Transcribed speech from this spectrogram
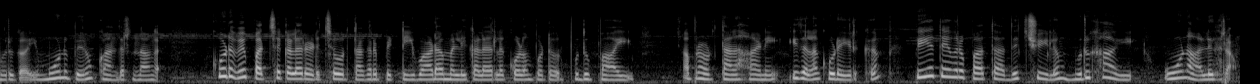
முருகாயி மூணு பேரும் உட்காந்துருந்தாங்க கூடவே பச்சை கலர் அடித்த ஒரு தகரப்பெட்டி வாடாமல்லி கலரில் குளம் போட்ட ஒரு புது பாய் அப்புறம் ஒரு தலஹாணி இதெல்லாம் கூட இருக்குது பேயத்தேவரை பார்த்த அதிர்ச்சியில் முருகாயி ஊன அழுகிறான்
